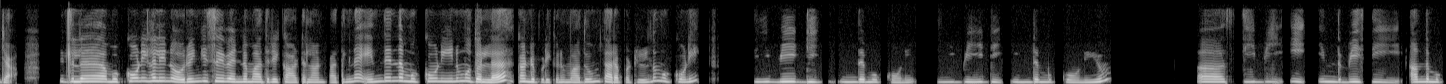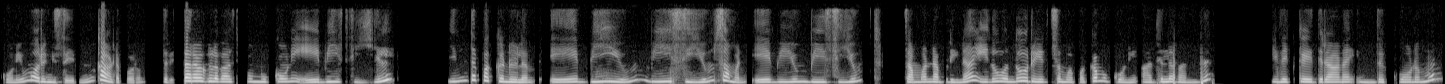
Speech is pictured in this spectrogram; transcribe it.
யா. இதுல முக்கோணிகளின் ஒருங்கிசைவு என்ன மாதிரி காட்டலாம்னு பார்த்தீங்கன்னா எந்தெந்த முக்கோணின்னு முதல்ல கண்டுபிடிக்கணும். அதுவும் தரப்பட்டுள்ளது முக்கோணி. சிபிடி இந்த முக்கோணி. சிபிடி இந்த முக்கோணியும் சிபிஇ இந்த பிசிஇ அந்த முக்கோணியும் ஒருங்கிசைவுன்னு காட்ட போறோம். சரி தரவுகளை வாசிப்போம். முக்கோணி ஏபிசியில் இந்த பக்க நிலம் ஏபியும் பிசியும் சமன். ஏபியும் பிசியும் சமன் அப்படின்னா இது வந்து ஒரு சம பக்க முக்கோணி. அதுல வந்து இதற்கு எதிரான இந்த கோணமும்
